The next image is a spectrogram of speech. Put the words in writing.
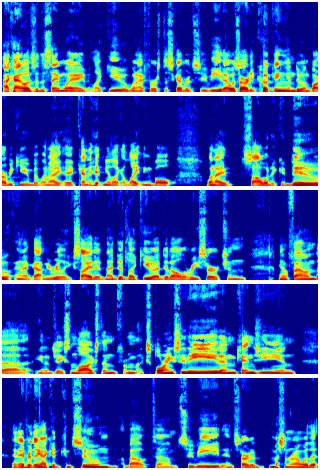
I kind of was in the same way like you when I first discovered sous vide. I was already cooking and doing barbecue, but when I it kind of hit me like a lightning bolt when I saw what it could do, and it got me really excited. And I did like you, I did all the research and you know found uh, you know Jason Logsdon from Exploring Sous Vide and Kenji and and everything I could consume about um, sous vide, and started messing around with it.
